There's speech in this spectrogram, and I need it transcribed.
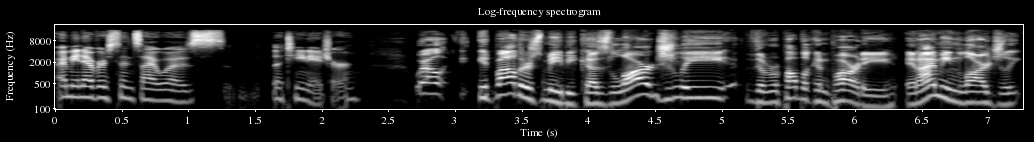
I mean, ever since I was a teenager. Well, it bothers me because largely the Republican Party, and I mean largely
